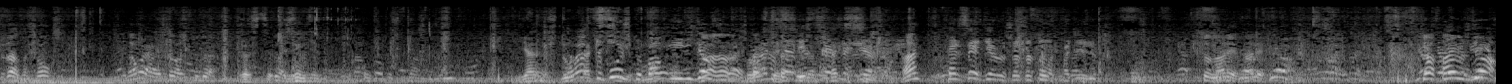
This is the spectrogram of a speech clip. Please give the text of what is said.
Сюда зашел. Давай, вот сюда, сюда. Здравствуйте. Извините. Я жду Давай такси. цепочку мол, и ведем Да, да, сюда. да, Такси, такси, такси. А? В кольце держу, что это тоже поделим. Все, налей, налей. Все, стоим, ждем.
